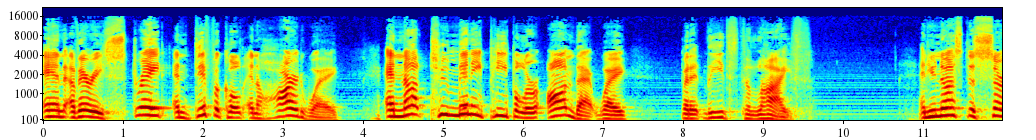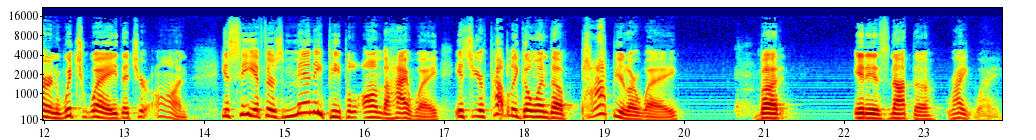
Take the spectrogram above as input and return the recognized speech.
and a very straight and difficult and hard way. And not too many people are on that way, but it leads to life. And you must discern which way that you're on. You see, if there's many people on the highway, it's you're probably going the popular way, but it is not the right way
